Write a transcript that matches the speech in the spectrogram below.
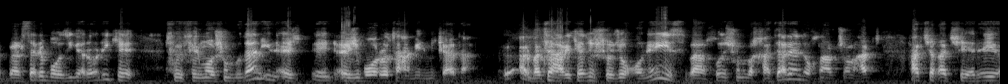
بر سر بازیگرانی که توی فیلماشون بودن این, اجبار رو تحمیل می‌کردن. البته حرکت شجاعانه است و خودشون به خطر انداختن چون هر, هر چقدر چهره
